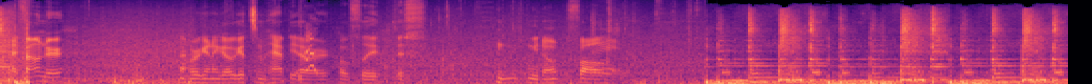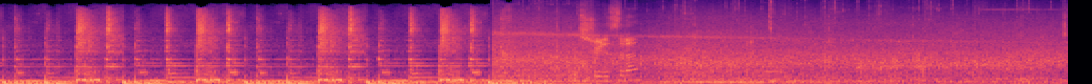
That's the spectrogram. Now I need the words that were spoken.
I found her. We're gonna go get some happy hour, hopefully, if we don't fall. What street is it on? J.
